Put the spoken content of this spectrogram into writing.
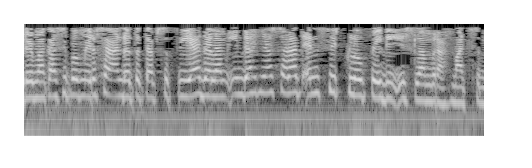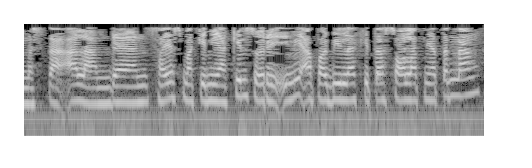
Terima kasih pemirsa Anda tetap setia dalam indahnya sholat ensiklopedi Islam Rahmat Semesta Alam Dan saya semakin yakin sore ini apabila kita sholatnya tenang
